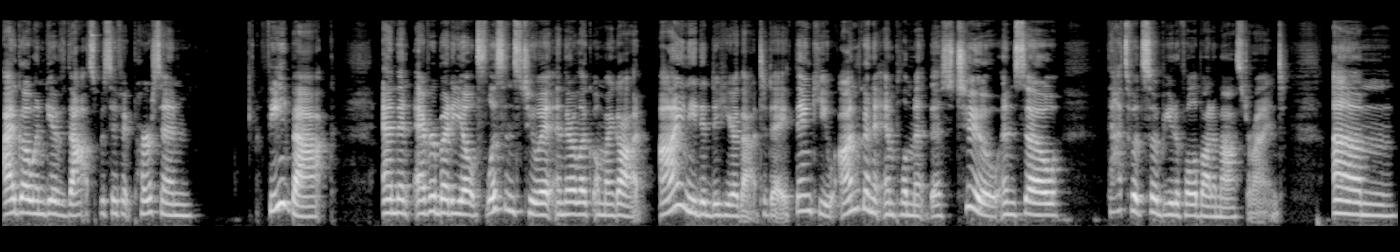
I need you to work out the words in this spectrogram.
I go and give that specific person feedback and then everybody else listens to it and they're like, "Oh my god, I needed to hear that today. Thank you. I'm going to implement this too." And so that's what's so beautiful about a mastermind. Um,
